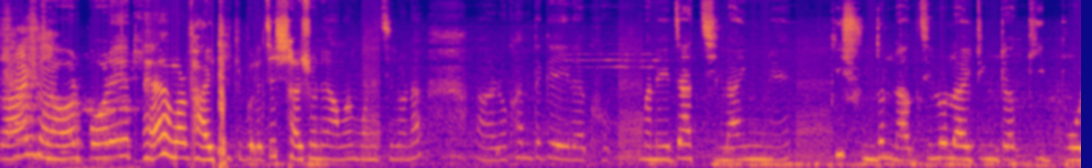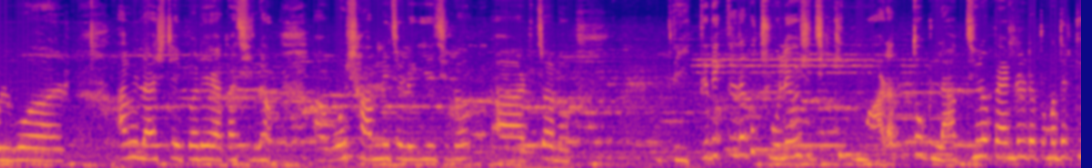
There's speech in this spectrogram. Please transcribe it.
যাই। যাওয়ার পরে হ্যাঁ আমার ভাই ঠিকই বলেছে শাসনে আমার মনে ছিল না। আর ওখান থেকে এই দেখো মানে যাচ্ছি লাইনে। কি সুন্দর লাগছিল লাইটিংটা কি বলব আর। আমি লাস্টে এপারে একা ছিলাম ও সামনে চলে গিয়েছিল। আর চলো দেখতে দেখতে দেখো চলে এসেছি। কি মারাত্মক লাগছিল প্যান্ডেলটা, তোমাদেরকে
